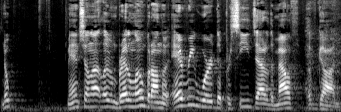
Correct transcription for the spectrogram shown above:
Nope. Man shall not live on bread alone, but on the, every word that proceeds out of the mouth of God.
